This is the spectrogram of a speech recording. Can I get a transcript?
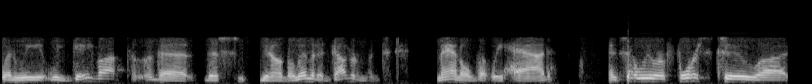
when we, we gave up the, this, you know, the limited government mantle that we had and so we were forced to uh,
